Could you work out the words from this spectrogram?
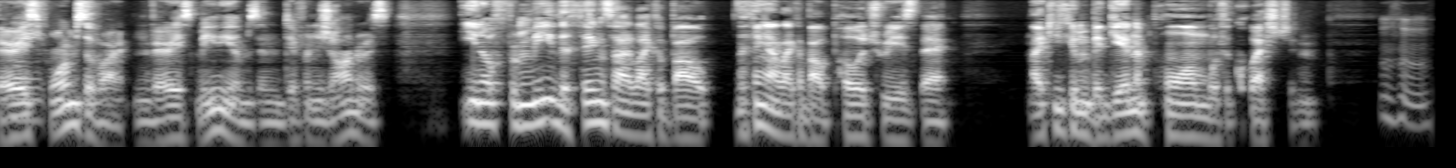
various Right. forms of art and various mediums and different genres. You know, for me, the things I like about the thing I like about poetry is that like you can begin a poem with a question Mhm.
